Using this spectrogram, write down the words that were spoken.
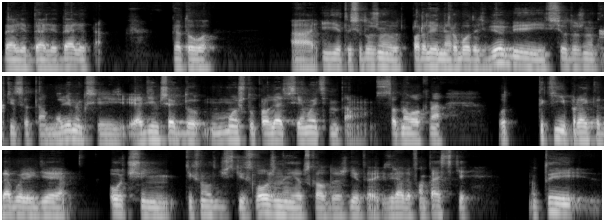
далее, далее, далее, там, готово. А, и это все должно параллельно работать в вебе, и все должно крутиться там на Linux, и, и один человек до, может управлять всем этим там с одного окна. Вот такие проекты, да, были, где очень технологически сложные, я бы сказал, даже где-то из ряда фантастики – но ты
